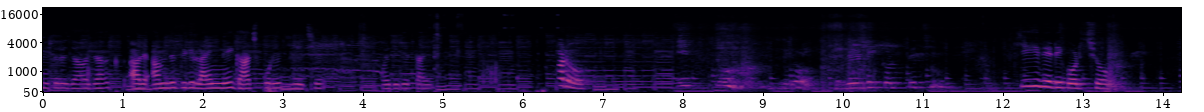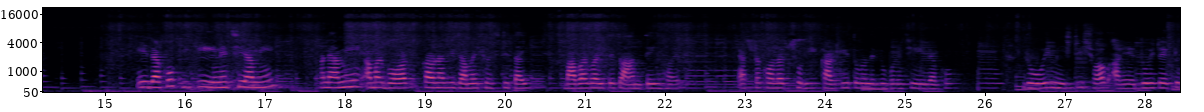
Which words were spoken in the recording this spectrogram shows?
ভিতরে যাওয়া যাক। আর আমাদের দিকে লাইন নেই গাছ পড়ে গিয়েছে। ওইদিকে তাই। করো। রেডি করতেছি। কি রেডি করছ? এই দেখো কি কি এনেছি আমি। মানে আমি আমার বর, কারণ আজকে জামাই ষষ্ঠী, তাই বাবার বাড়িতে তো আনতেই হয়। একটা কলার ছড়ি, কালকেই তোমাদেরকে বলেছি, এই দেখো। দই, মিষ্টি সব, আর দইটা একটু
